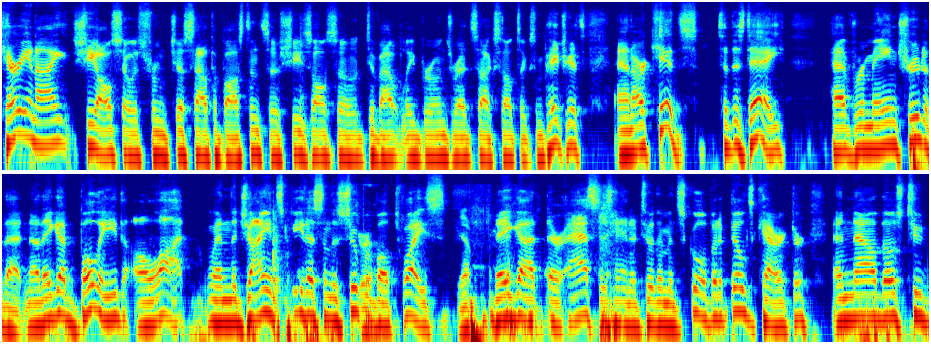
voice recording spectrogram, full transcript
Kerri and I, she also is from just south of Boston. So she's also devoutly Bruins, Red Sox, Celtics, and Patriots. And our kids to this day, have remained true to that. Now they got bullied a lot when the Giants beat us in the Super Sure. Bowl twice. Yep. They got their asses handed to them in school, but it builds character. And now those two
